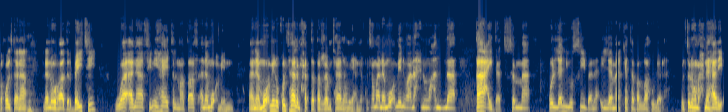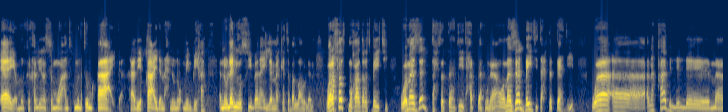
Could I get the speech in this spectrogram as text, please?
فقلت أنا لن أغادر بيتي وأنا في نهاية المطاف أنا مؤمن أنا مؤمن وقلتها لهم حتى ترجمتها لهم يعني. قلت لهم أنا مؤمن ونحن عندنا قاعدة تسمى قل لن يصيبنا إلا ما كتب الله لنا. قلت لهم إحنا هذه آية ممكن خلينا نسموها عندكم أنتم قاعدة. هذه قاعدة نحن نؤمن بها أنه لن يصيبنا إلا ما كتب الله لنا. ورفضت مغادرة بيتي وما زلت تحت التهديد حتى هنا وما زال بيتي تحت التهديد وأنا قابل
